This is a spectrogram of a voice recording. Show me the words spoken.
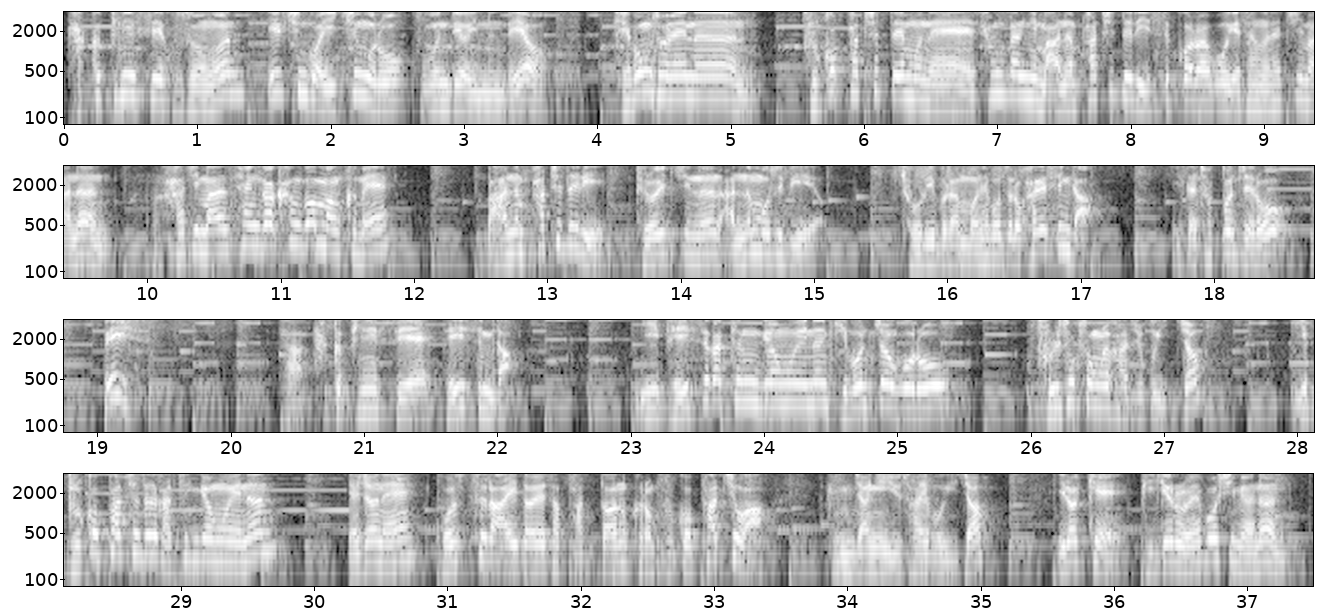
다크 피닉스의 구성은 1층과 2층으로 구분되어 있는데요. 개봉 전에는 불꽃 파츠 때문에 상당히 많은 파츠들이 있을 거라고 예상을 했지만은 하지만 생각한 것만큼의 많은 파츠들이 들어있지는 않는 모습이에요. 조립을 한번 해보도록 하겠습니다. 일단 첫 번째로 베이스. 자, 다크 피닉스의 베이스입니다. 이 베이스 같은 경우에는 기본적으로 불 속성을 가지고 있죠. 이 불꽃 파츠들 같은 경우에는 예전에 고스트 라이더에서 봤던 그런 불꽃 파츠와 굉장히 유사해 보이죠. 이렇게 비교를 해보시면은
